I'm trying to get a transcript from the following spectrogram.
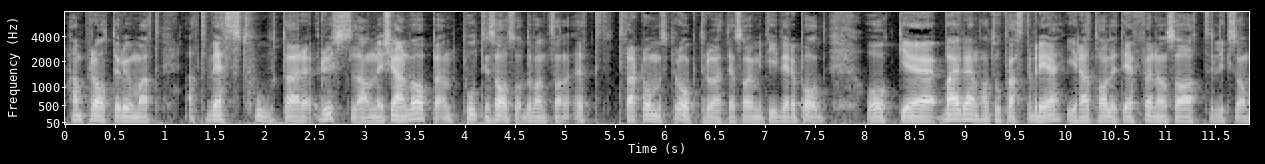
han pratade om att, att väst hotar Ryssland med kärnvapen. Putin sa så, det var ett tvärtom språk tror jag att jag sa i min tidigare podd. Och eh, Biden, han tog fasta på det i det här talet i FN och sa att liksom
